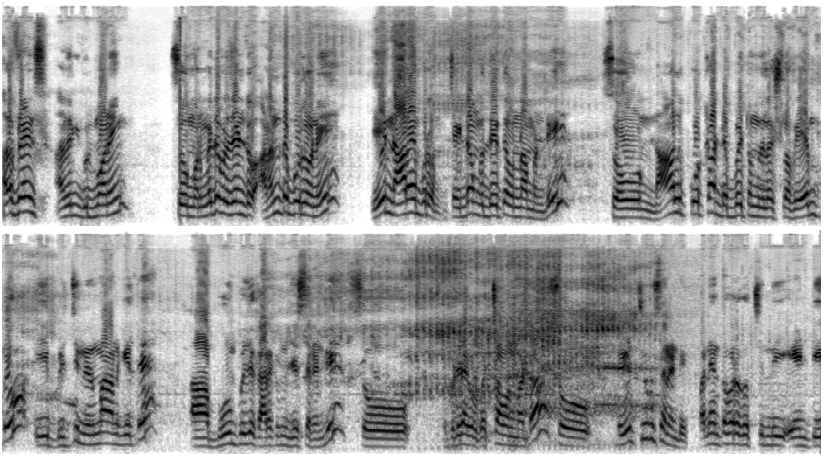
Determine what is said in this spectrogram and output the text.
హాయ్ ఫ్రెండ్స్ అందరికీ గుడ్ మార్నింగ్ సో మనమైతే ప్రజెంట్ అనంతపూర్లోని ఏ నారాయణపురం చెక్ డ్యామ్ వద్ద అయితే ఉన్నామండి. సో నాలుగు కోట్ల డెబ్బై తొమ్మిది లక్షల వ్యయంతో ఈ బ్రిడ్జ్ నిర్మాణానికి అయితే ఆ, భూమి పూజ కార్యక్రమం చేశారండి. సో ఇప్పుడైతే అక్కడికి వచ్చామన్నమాట. సో మీకు చూపిస్తానండి. పని ఎంతవరకు వచ్చింది ఏంటి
